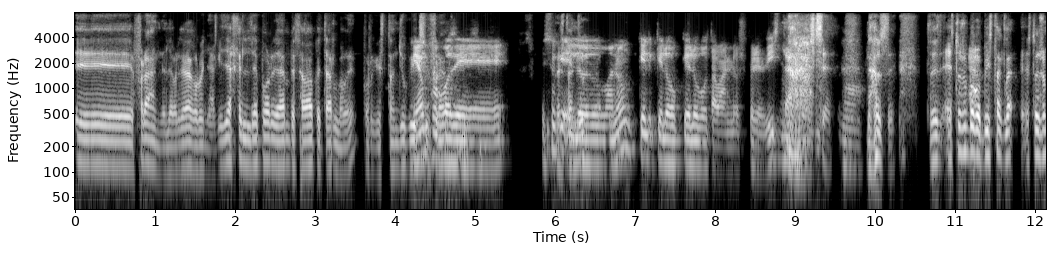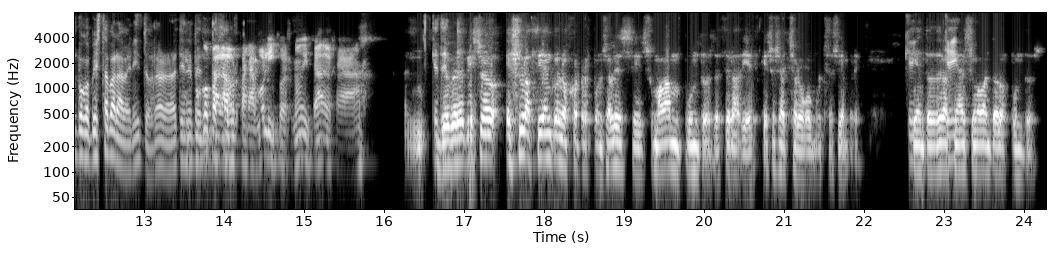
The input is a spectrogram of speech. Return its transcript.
eh, Fran, el de Deportivo de La Coruña. Aquí ya es que el Depor ya empezaba a petarlo, ¿eh? porque están Jukic y Fran. de. Eso que lo, que, que lo, que lo votaban los periodistas. No sé. No. No sé. Entonces, esto es un poco pista, esto es un poco pista para Benito, claro. Ahora tiene Un poco para los parabólicos, ¿no? Y tal, o sea. ¿Qué te- Yo creo que eso, eso lo hacían con los corresponsales, se sumaban puntos de 0 a 10, que eso se ha hecho luego mucho siempre. ¿Qué, Y entonces al final sumaban todos los puntos.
